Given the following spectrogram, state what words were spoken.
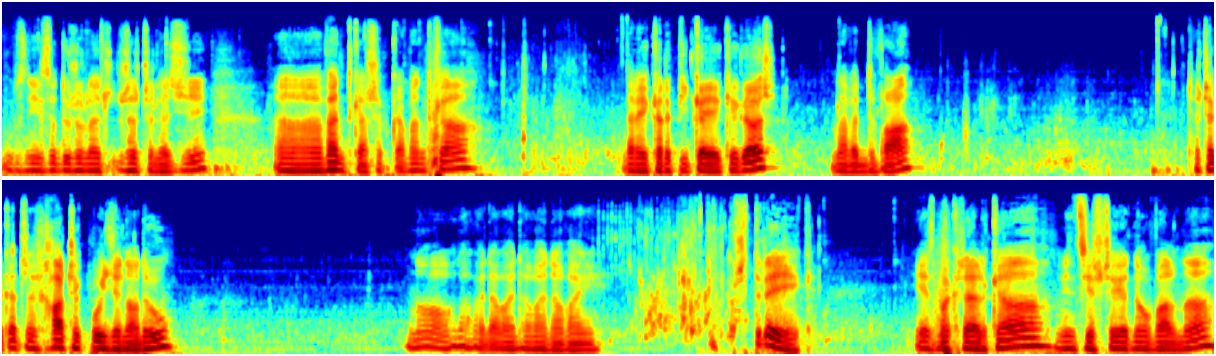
Bo z niej za dużo le rzeczy leci. E, wędka, szybka wędka. Dawaj karpika jakiegoś. Nawet dwa. Trzeba czekać, aż haczyk pójdzie na dół. No, dawaj, dawaj, dawaj, dawaj. Psztryk. Jest makrelka, więc jeszcze jedną walnę.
